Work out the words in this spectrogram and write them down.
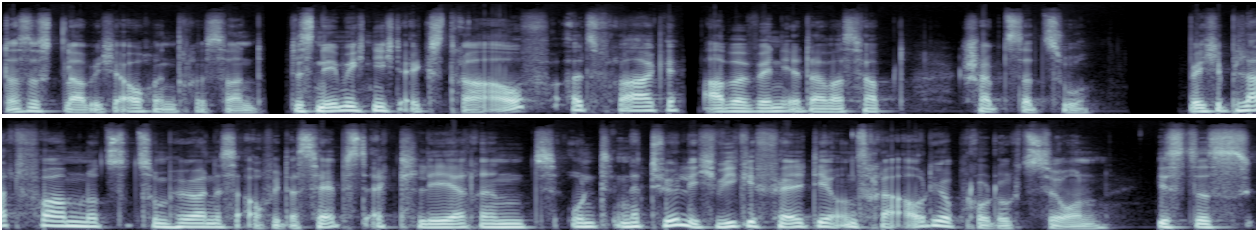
Das ist, glaube ich, auch interessant. Das nehme ich nicht extra auf als Frage, aber wenn ihr da was habt, Schreibt's dazu. Welche Plattform nutzt du zum Hören, ist auch wieder selbsterklärend. Und natürlich, wie gefällt dir unsere Audioproduktion? Ist das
